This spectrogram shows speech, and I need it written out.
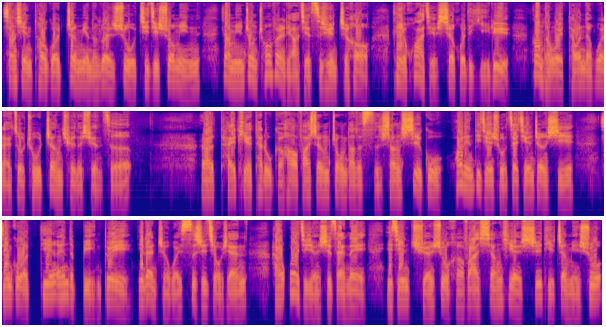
相信透过正面的论述，积极说明，让民众充分了解资讯之后，可以化解社会的疑虑，共同为台湾的未来做出正确的选择。而台铁泰鲁格号发生重大的死伤事故，花莲地检署在今天证实，经过 DNA 的比对，罹难者为四十九人，含外籍人士在内，已经全数核发相验尸体证明书，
